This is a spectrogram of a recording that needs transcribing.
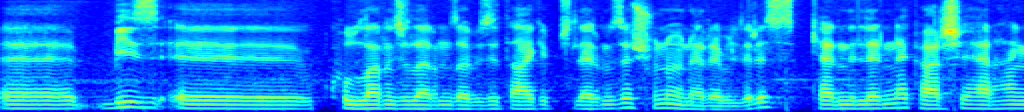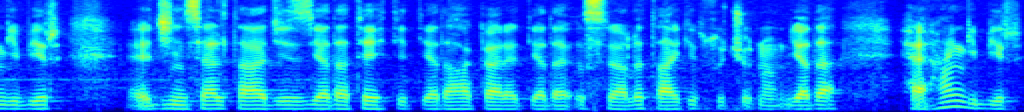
E, biz e, kullanıcılarımıza, bizi takipçilerimize şunu önerebiliriz. Kendilerine karşı herhangi bir e, cinsel taciz ya da tehdit ya da hakaret ya da ısrarlı takip suçunun ya da herhangi bir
